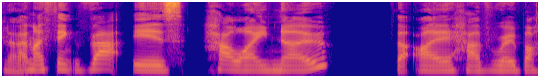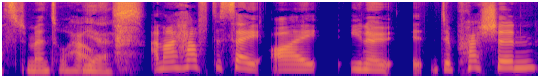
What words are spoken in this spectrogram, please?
No. And I think that is how I know that I have robust mental health. yes. And I have to say, I, you know, depression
